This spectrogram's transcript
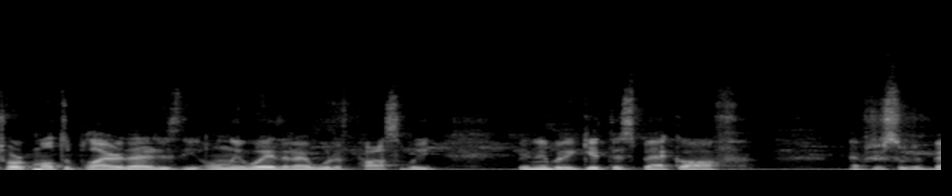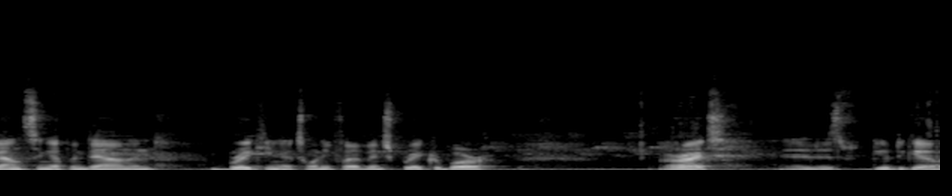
torque multiplier, that is the only way that I would have possibly been able to get this back off after sort of bouncing up and down and breaking a 25 inch breaker bar. All right, it is good to go.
